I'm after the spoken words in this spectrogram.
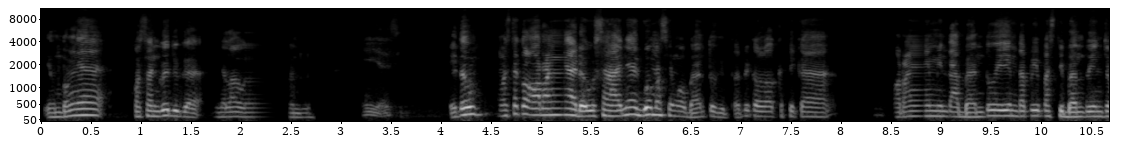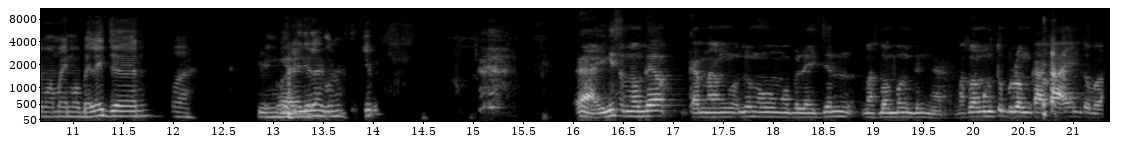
Ya, untungnya kosan gue juga nyelau dulu. Iya sih. Itu maksudnya kalau orangnya ada usahanya gue masih mau bantu gitu. Tapi kalau ketika orang yang minta bantuin tapi pas dibantuin cuma main Mobile Legend, wah Minggir aja lah gue skip. Nah, ini semoga karena lu ngomong Mobile Legend, Mas Bambang dengar. Mas Bambang tuh belum KKN tuh, Bang.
